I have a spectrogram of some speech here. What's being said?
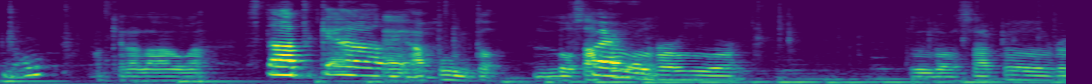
Jump. Occhio alla lava. Stat calmo. Eh, appunto. Lo sapevo. Lo sapevo.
